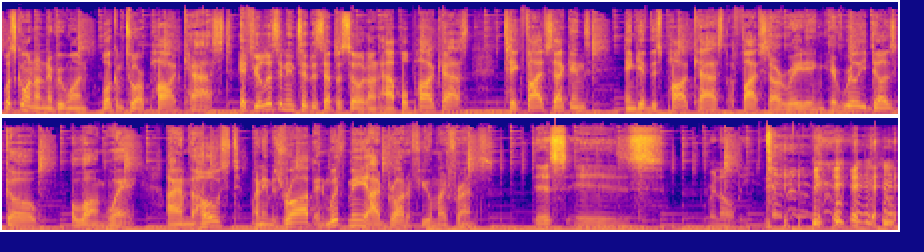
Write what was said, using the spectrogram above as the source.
What's going on, everyone? Welcome to our podcast. If you're listening to this episode on Apple Podcast, take five seconds and give this podcast a five star rating. It really does go a long way. I am the host. My name is Rob, and with me, I brought a few of my friends. This is Rinaldi.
